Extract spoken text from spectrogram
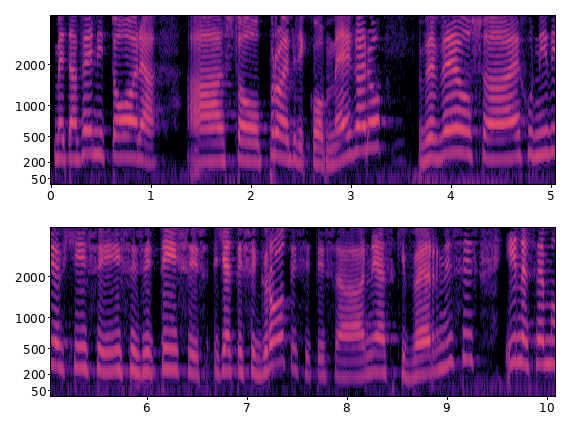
Μεταβαίνει τώρα στο προεδρικό μέγαρο. Βεβαίως έχουν ήδη αρχίσει οι συζητήσεις για τη συγκρότηση της νέας κυβέρνησης. Είναι θέμα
